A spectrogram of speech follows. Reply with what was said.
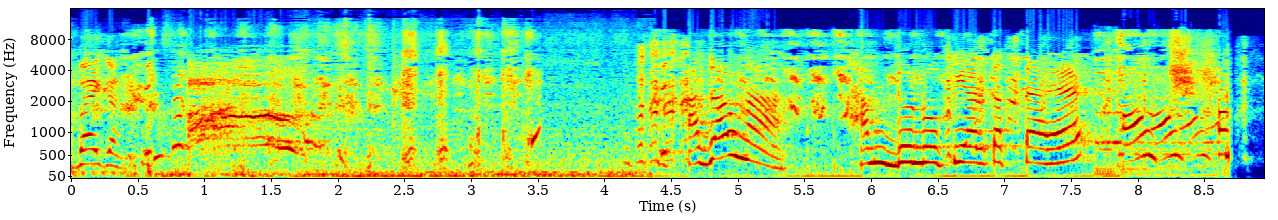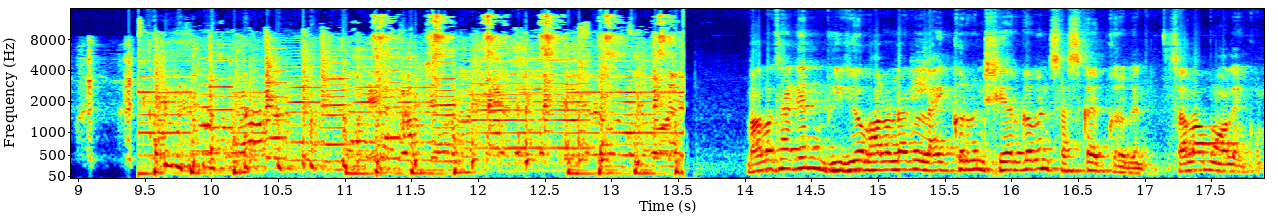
है बैगन आ जाओ ना हम दोनों प्यार करता है ভালো থাকেন ভিডিও ভালো লাগলে লাইক করবেন শেয়ার করবেন সাবস্ক্রাইব করবেন সালামু আলাইকুম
